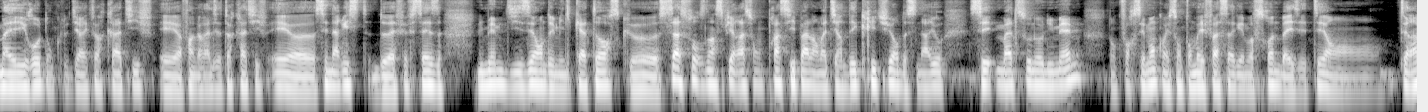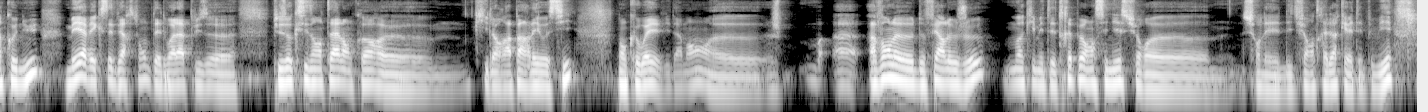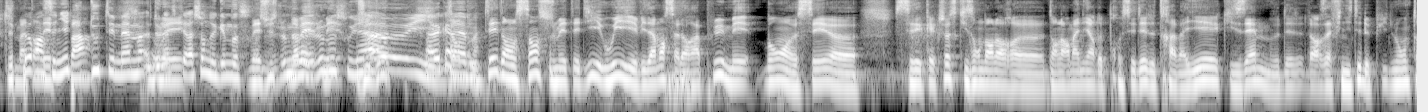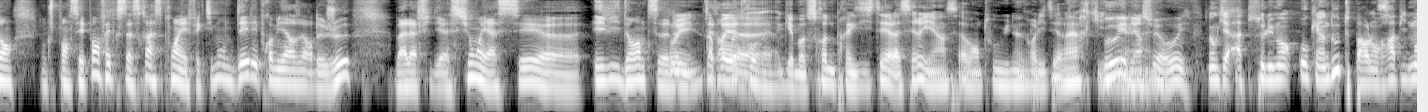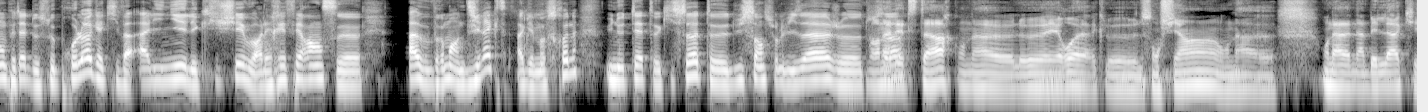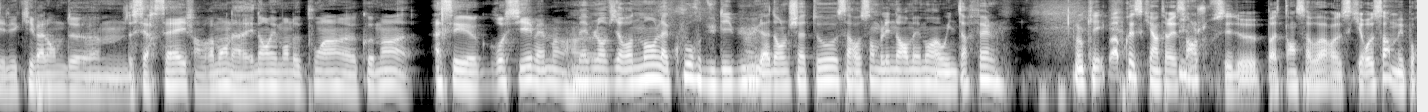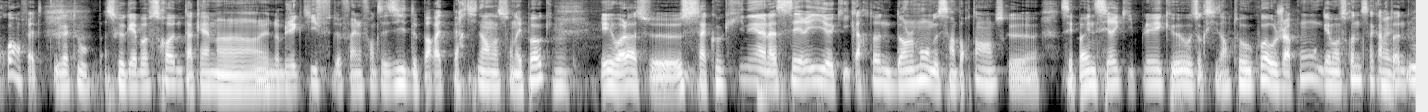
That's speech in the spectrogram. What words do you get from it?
donc le directeur créatif et enfin le réalisateur créatif et euh, scénariste de FF16, lui-même disait en 2014 que sa source d'inspiration principale en matière d'écriture de scénario, c'est Matsuno lui-même. Donc forcément, quand ils sont tombés face à Game of Thrones, bah, ils étaient en terrain connu, mais avec cette version peut-être voilà plus euh, plus occidentale encore euh, qui leur a parlé aussi. Donc euh, ouais, évidemment. Euh, je- euh, avant le- de faire le jeu, moi qui m'étais très peu renseigné sur euh, sur les, les différents trailers qui avaient été publiés, Tu m'attendais renseigner, pas. tu doutais même de Oui. l'inspiration de Game of Thrones. Mais juste- je me, non, mais- je me mais souviens. je ah oui, ah, quand J'en doutais dans le sens où je m'étais dit oui évidemment ça leur a plu mais bon euh, c'est euh, c'est quelque chose qu'ils ont dans leur euh, dans leur manière de procéder de travailler qu'ils aiment de- leurs affinités depuis longtemps donc je pensais pas en fait que ça serait à ce point Et effectivement dès les premières heures de jeu bah l'affiliation est assez euh, évidente de- Oui. peut-être Après, peu euh. Game of Thrones préexistait à la série. Hein. C'est avant tout une œuvre littéraire qui. oui euh, bien sûr oui Donc il y a absolument aucun doute. Parlons rapidement peut-être de ce prologue qui va aligner les clichés, voire les références. euh, vraiment en direct à Game of Thrones, une tête qui saute, euh, du sang sur le visage, euh, tout on ça. a Ned Stark, on a euh, le héros avec le, son chien, on a euh, on a Annabella qui est l'équivalent de, de Cersei. Enfin vraiment, on a énormément de points euh, communs, assez grossiers même. Même Euh, l'environnement, la cour du début, Oui. là dans le château, ça ressemble énormément à Winterfell. Ok, Bah, Après, ce qui est intéressant, je trouve, c'est de pas tant savoir euh, ce qui ressemble, mais pourquoi en fait? exactement. Parce que Game of Thrones, t'as quand même euh, un objectif de Final Fantasy de paraître pertinent dans son époque. Mm. Et voilà, ce, ça coquiner à la série euh, qui cartonne dans le monde, c'est important, hein, parce que c'est pas une série qui plaît que aux Occidentaux ou quoi. Au Japon, Game of Thrones, ça cartonne.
